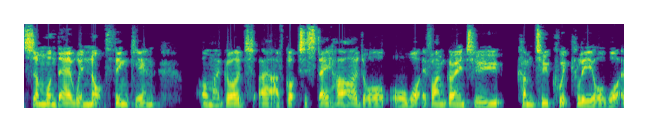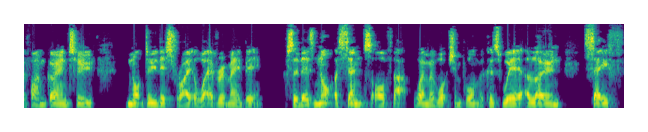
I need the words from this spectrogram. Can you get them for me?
someone there. We're not thinking, Oh my God, uh, I've got to stay hard or, or what if I'm going to come too quickly or what if I'm going to not do this right or whatever it may be. So there's not a sense of that when we're watching porn because we're alone, safe,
